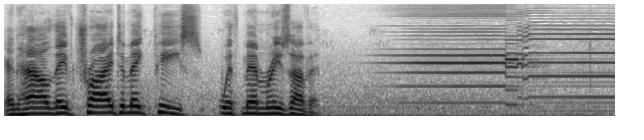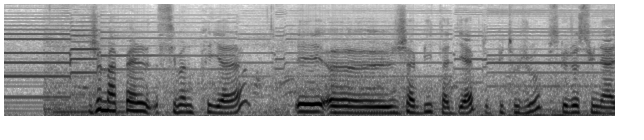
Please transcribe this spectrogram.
and how they've tried to make peace with memories of it. Je m'appelle Simone Prière Et euh, j'habite à Dieppe depuis toujours, puisque je suis née à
